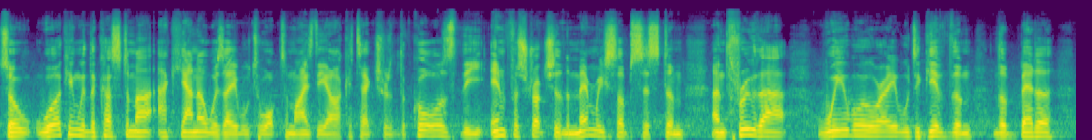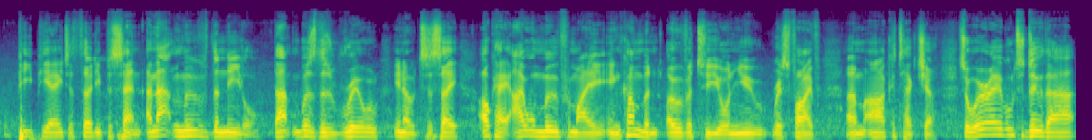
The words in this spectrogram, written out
So working with the customer, Akeana was able to optimize the architecture of the cores, the infrastructure, the memory subsystem, and through that, we were able to give them the better PPA to 30%. And that moved the needle. That was the real, you know, to say, okay, I will move from my incumbent over to your new RISC-V um, architecture. So we were able to do that.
